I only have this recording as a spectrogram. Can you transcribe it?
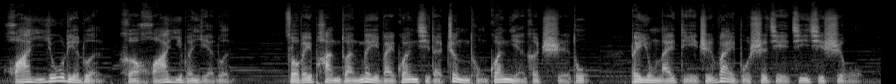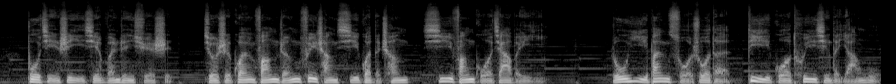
华夷优劣论和华夷文野论。作为判断内外关系的正统观念和尺度，被用来抵制外部世界及其事物，不仅是一些文人学士，就是官方仍非常习惯的称西方国家为夷。如一般所说的帝国推行的洋务，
